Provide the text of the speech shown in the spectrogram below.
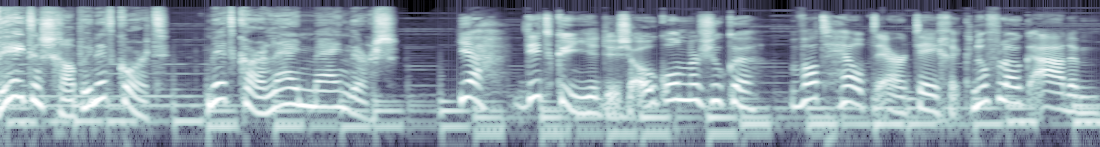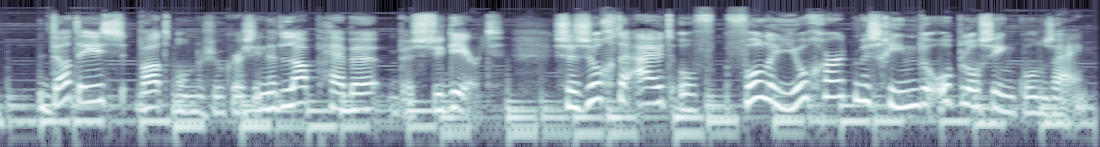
Wetenschap in het kort met Carlijn Meinders. Ja, dit kun je dus ook onderzoeken. Wat helpt er tegen knoflookadem? Dat is wat onderzoekers in het lab hebben bestudeerd. Ze zochten uit of volle yoghurt misschien de oplossing kon zijn.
